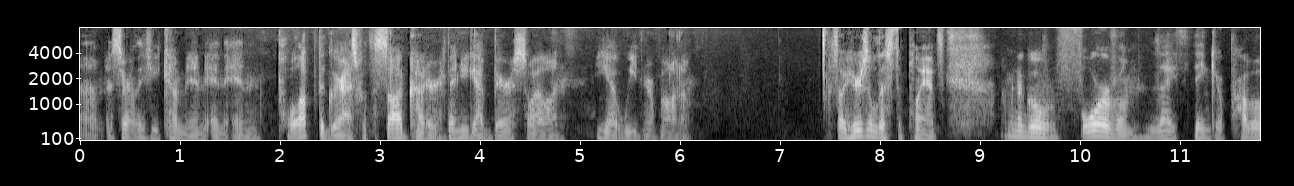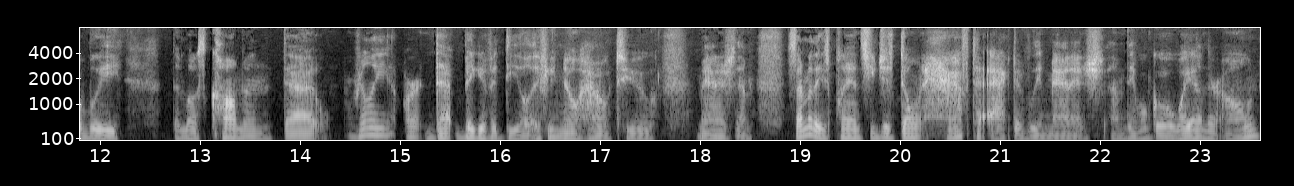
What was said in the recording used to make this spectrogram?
Um, and certainly if you come in and, and pull up the grass with a sod cutter, then you got bare soil and you got weed nirvana. So here's a list of plants. I'm going to go over four of them that I think are probably the most common that really aren't that big of a deal if you know how to manage them. Some of these plants you just don't have to actively manage. Um, they will go away on their own.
